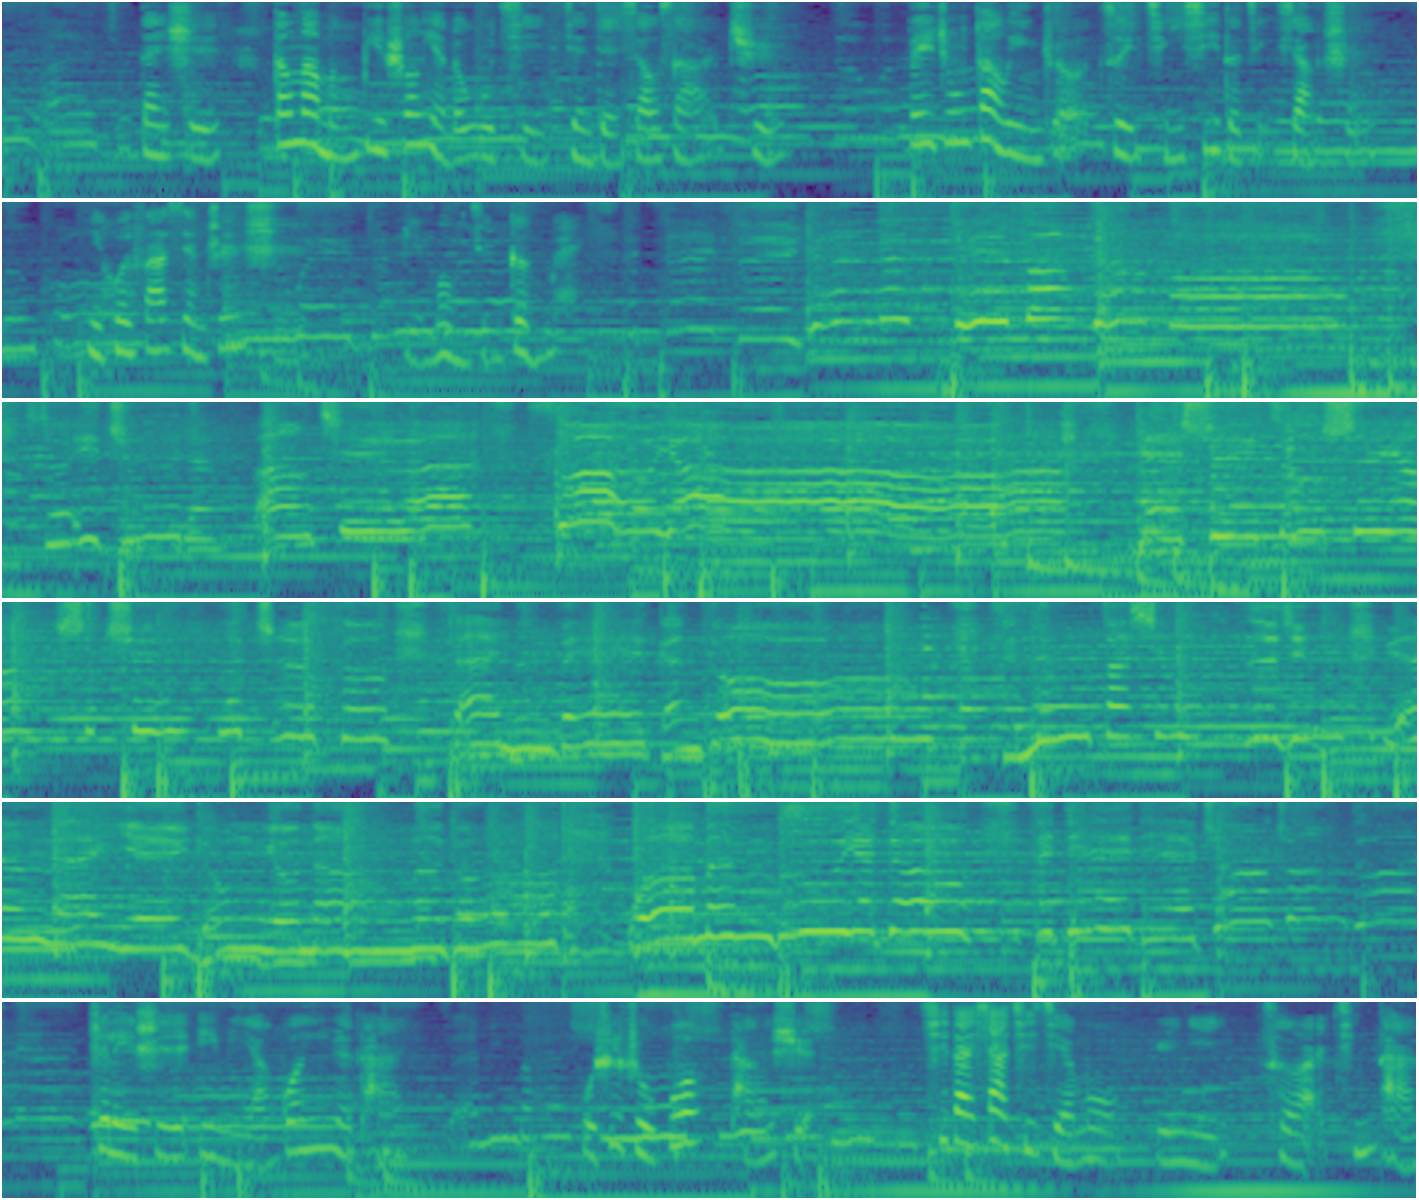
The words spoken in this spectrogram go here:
但是当那蒙蔽双眼的雾气渐渐消散而去，杯中倒映着最清晰的景象时，你会发现真实比梦境更美。所以只得放弃了所有。动，才能发现自己原来也拥有那么多。我们不也都在跌跌撞撞多年？这里是一米阳光音乐台，我是主播唐雪，期待下期节目与你侧耳轻谈。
